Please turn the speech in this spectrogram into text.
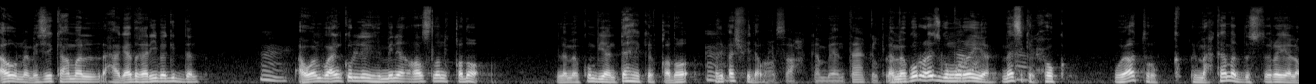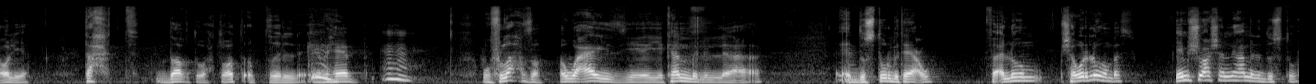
أول ما مسك عمل حاجات غريبة جدا. مم. اولا وبعدين كل اللي يهمني أصلا القضاء. لما يكون بينتهك القضاء ما تبقاش في دوله آه صح كان بينتهك القانون لما يكون رئيس جمهورية ماسك الحكم ويترك المحكمة الدستورية العليا تحت ضغط واحتواء الارهاب. وفي لحظة هو عايز يكمل ال- الدستور بتاعه فقال لهم شاور لهم بس امشوا عشان نعمل الدستور.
